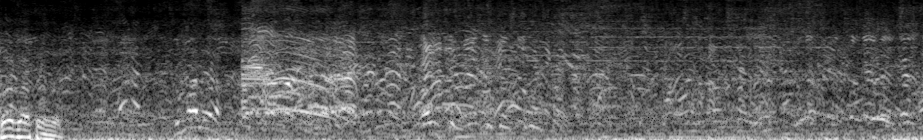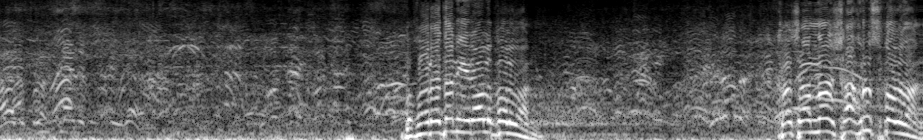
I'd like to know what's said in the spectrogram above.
Koy batını. Buxorodan Eroli polvon. Kosondan Shahrus polvon.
